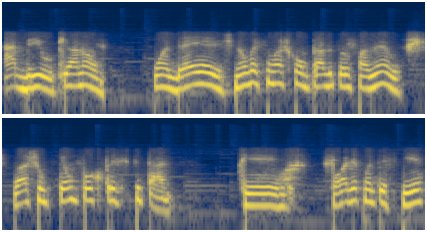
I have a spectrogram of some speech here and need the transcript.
abril, que ah, não, o Andréas não vai ser mais comprado pelo Flamengo, eu acho que é um pouco precipitado. Porque pode acontecer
